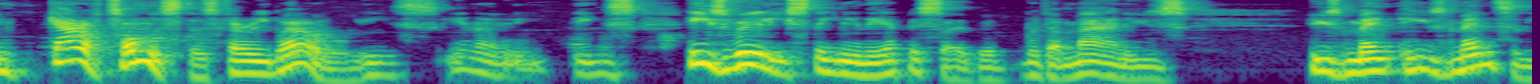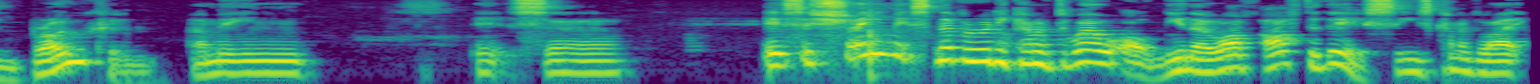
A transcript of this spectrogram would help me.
And Gareth Thomas does very well. He's you know he's he's really stealing the episode with, with a man who's who's men, who's mentally broken. I mean, it's uh, it's a shame it's never really kind of dwelt on. You know, after this, he's kind of like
